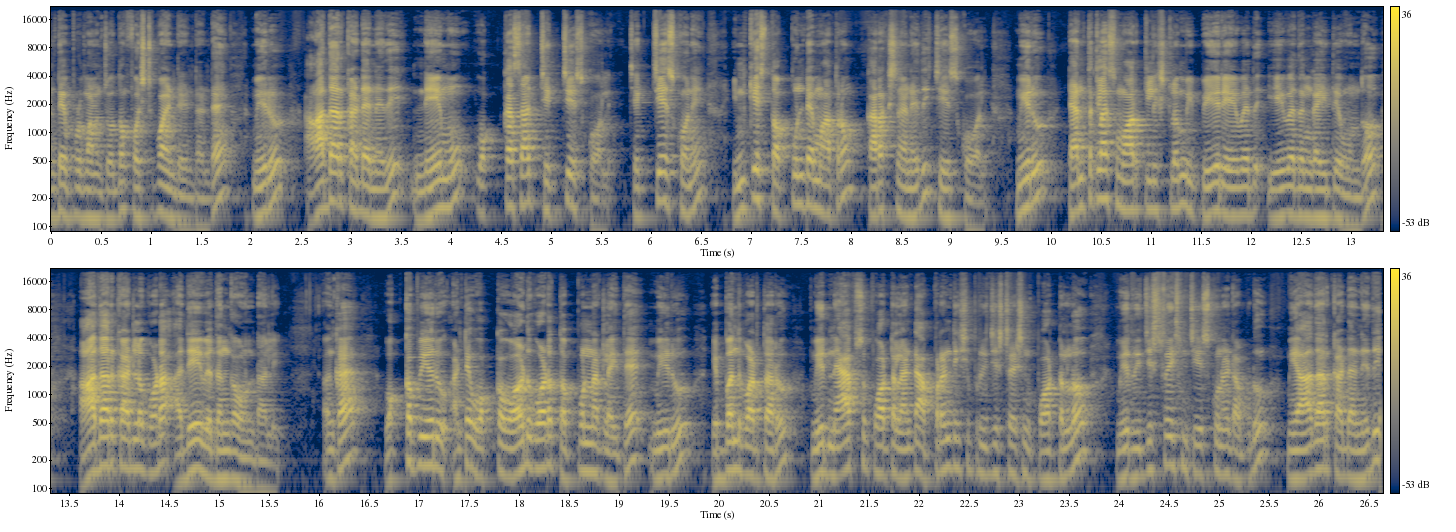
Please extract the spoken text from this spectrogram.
అంటే ఇప్పుడు మనం చూద్దాం. ఫస్ట్ పాయింట్ ఏంటంటే మీరు ఆధార్ కార్డ్ అనేది నేము ఒక్కసారి చెక్ చేసుకోవాలి. చెక్ చేసుకొని ఇన్ కేస్ తప్పు ఉంటే మాత్రం కరెక్షన్ అనేది చేసుకోవాలి. మీరు టెన్త్ క్లాస్ మార్క్ లిస్ట్లో మీ పేరు ఏ విధ ఏ విధంగా అయితే ఉందో ఆధార్ కార్డులో కూడా అదే విధంగా ఉండాలి. ఇంకా ఒక్క పేరు అంటే ఒక్క వర్డ్ కూడా తప్పు ఉన్నట్లయితే మీరు ఇబ్బంది పడతారు. మీరు న్యాప్స్ పోర్టల్ అంటే అప్రెంటిషిప్ రిజిస్ట్రేషన్ పోర్టల్లో మీరు రిజిస్ట్రేషన్ చేసుకునేటప్పుడు మీ ఆధార్ కార్డ్ అనేది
